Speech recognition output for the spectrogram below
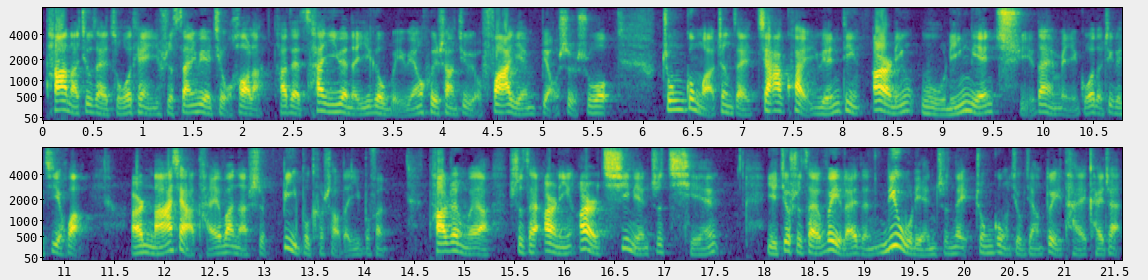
他呢就在昨天，也就是三月九号了，他在参议院的一个委员会上就有发言表示说，中共啊正在加快原定二零五零年取代美国的这个计划，而拿下台湾呢是必不可少的一部分。他认为啊是在二零二七年之前，也就是在未来的六年之内，中共就将对台开战。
